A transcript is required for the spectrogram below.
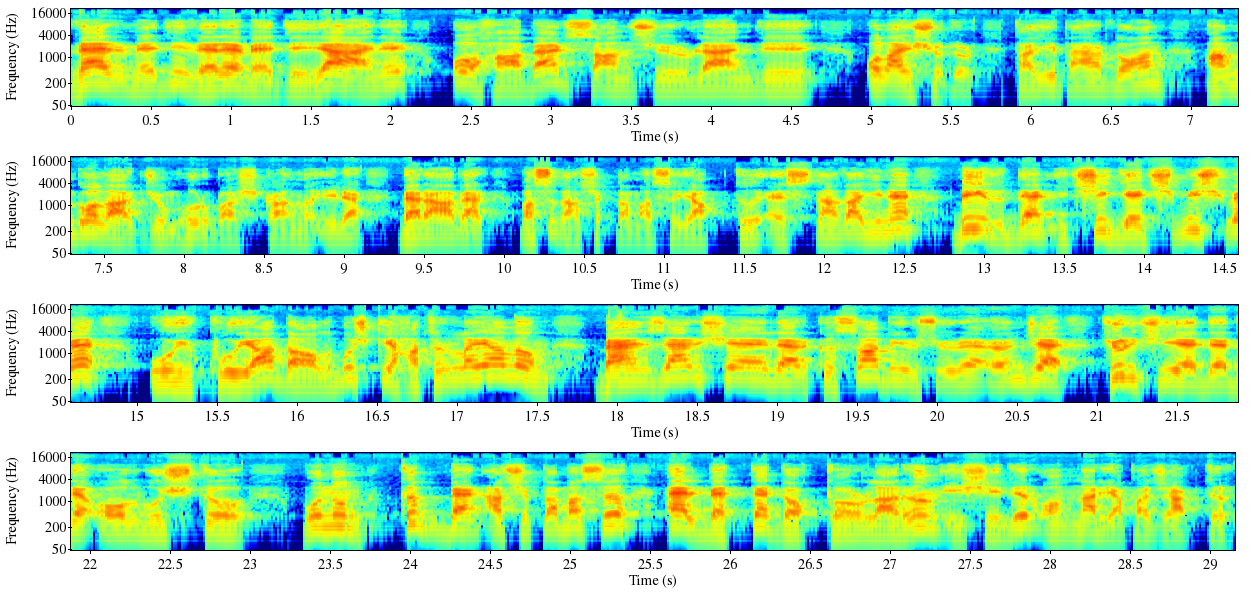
vermedi veremedi yani o haber sansürlendi. Olay şudur. Tayyip Erdoğan Angola Cumhurbaşkanı ile beraber basın açıklaması yaptığı esnada yine birden içi geçmiş ve uykuya dalmış ki hatırlayalım. Benzer şeyler kısa bir süre önce Türkiye'de de olmuştu. Bunun tıbben açıklaması elbette doktorların işidir, onlar yapacaktır.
